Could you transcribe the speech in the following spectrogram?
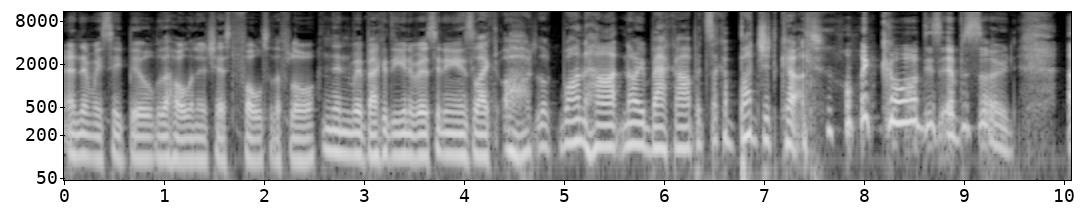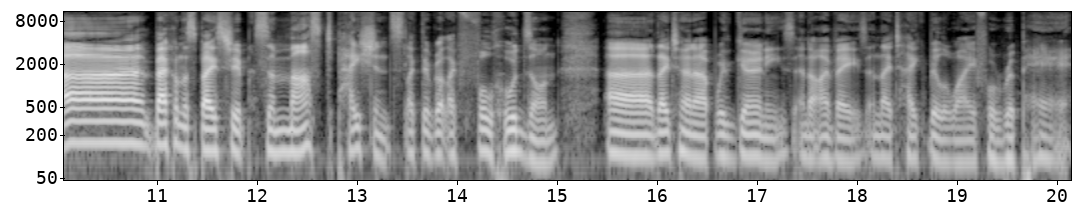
And then we see Bill with a hole in her chest fall to the floor. And then we're back at the university and he's like, oh, look, one heart, no backup. It's like a budget cut. oh my God, this episode. Uh, back on the spaceship, some masked patients, like they've got like full hoods on. Uh, they turn up with gurneys and IVs and they take Bill away for repair.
